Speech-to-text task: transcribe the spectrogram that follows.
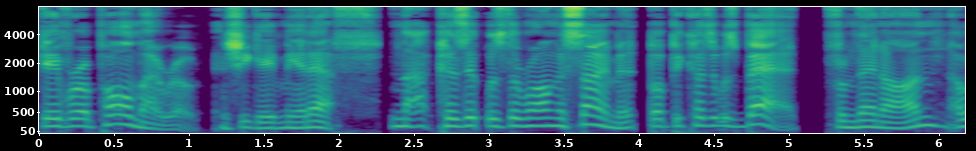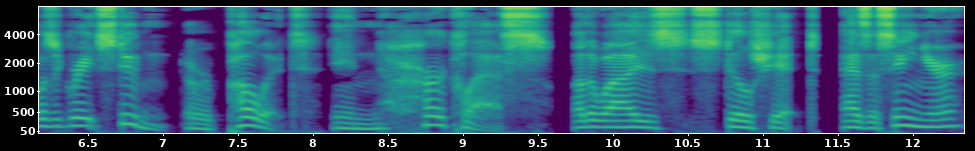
Gave her a poem I wrote, and she gave me an F. Not because it was the wrong assignment, but because it was bad. From then on, I was a great student, or poet, in her class. Otherwise, still shit. As a senior,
